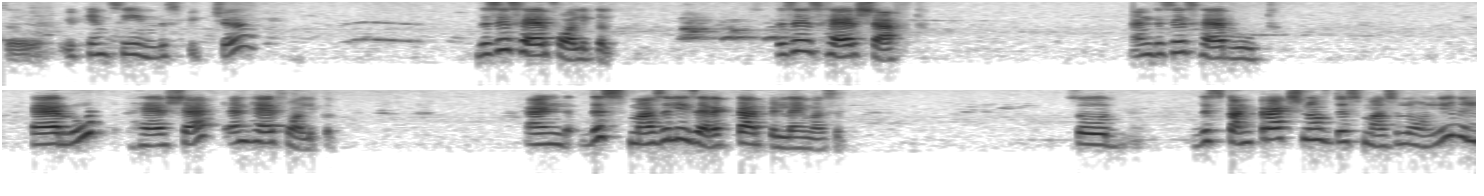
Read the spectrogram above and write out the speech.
So you can see in this picture, this is hair follicle. This is hair shaft. And this is hair root. Hair root, hair shaft and hair follicle. And this muscle is erector pili muscle. So this contraction of this muscle only will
